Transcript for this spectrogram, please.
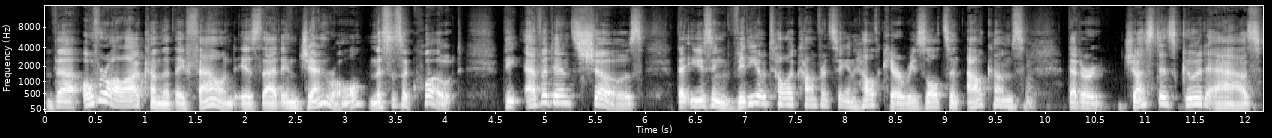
the overall outcome that they found is that in general, and this is a quote, the evidence shows that using video teleconferencing in healthcare results in outcomes that are just as good as,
